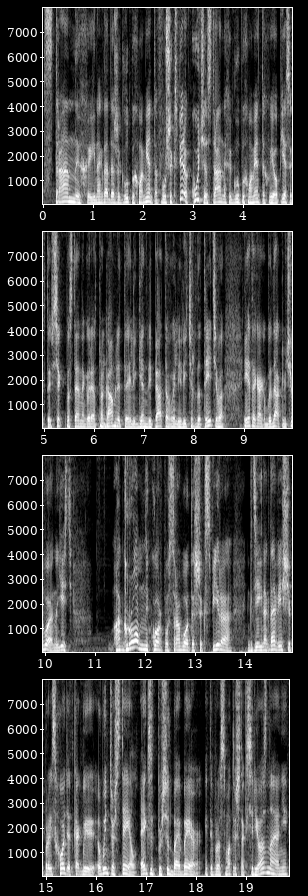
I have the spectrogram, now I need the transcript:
странных и иногда даже глупых моментов. У Шекспира куча странных и глупых моментов в его пьесах. То есть все постоянно говорят про Гамлета или Генри Пятого или Ричарда Третьего. И это как бы, да, ключевое. Но есть огромный корпус работы Шекспира, где иногда вещи происходят, как бы Winter's Tale, Exit Pursued by a Bear, и ты просто смотришь так серьезно, они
